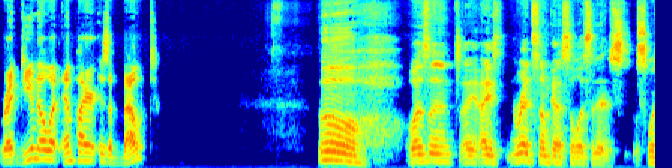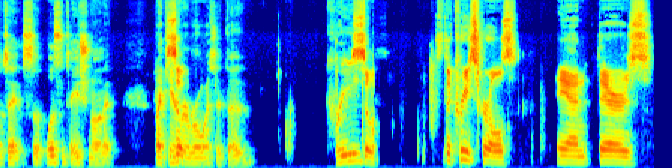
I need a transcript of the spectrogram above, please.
right? Do you know what Empyre is about? Oh, wasn't I, I read some kind of solicit, solicit, solicitation on it, but I can't So- remember. Was it the Kree? So the Kree scrolls, and there's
